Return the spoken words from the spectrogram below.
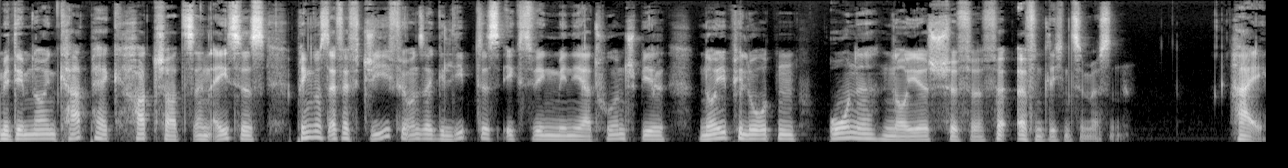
Mit dem neuen Cardpack Hotshots and Aces bringt uns FFG für unser geliebtes X-Wing Miniaturenspiel neue Piloten ohne neue Schiffe veröffentlichen zu müssen. Hi,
